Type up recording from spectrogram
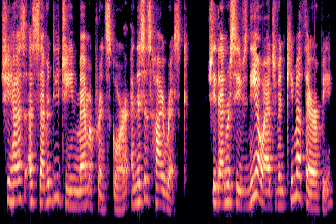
She has a 70 gene MammaPrint score, and this is high risk. She then receives neoadjuvant chemotherapy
